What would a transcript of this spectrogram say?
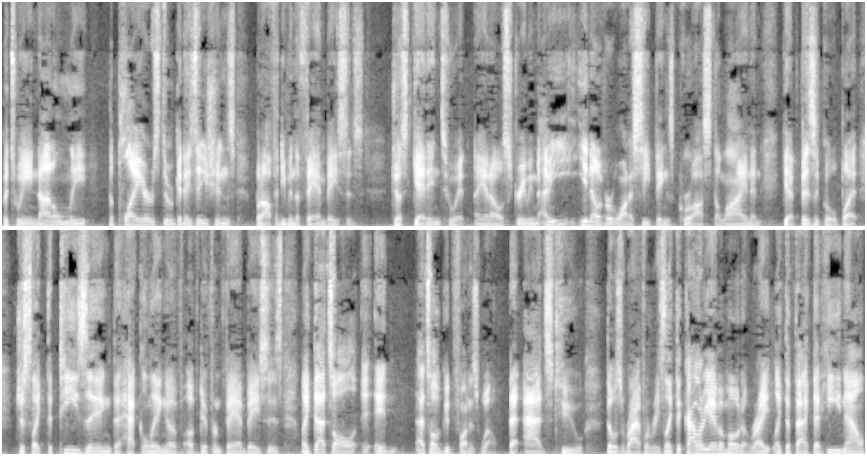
between not only the players, the organizations, but often even the fan bases. Just get into it, you know, screaming. I mean, you never want to see things cross the line and get physical, but just like the teasing, the heckling of, of different fan bases, like that's all in that's all good fun as well. That adds to those rivalries, like the Kailer Yamamoto, right? Like the fact that he now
